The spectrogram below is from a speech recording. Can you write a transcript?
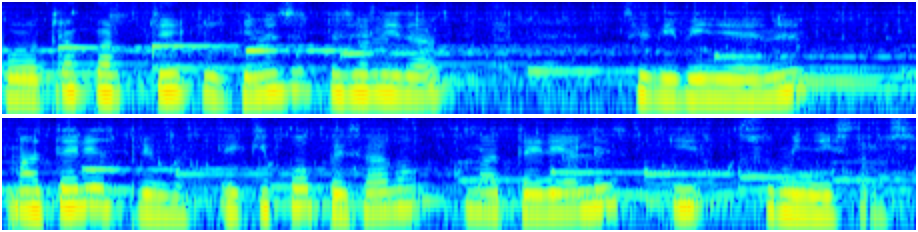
Por otra parte, los bienes de especialidad se dividen en materias primas, equipo pesado, materiales y suministros.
